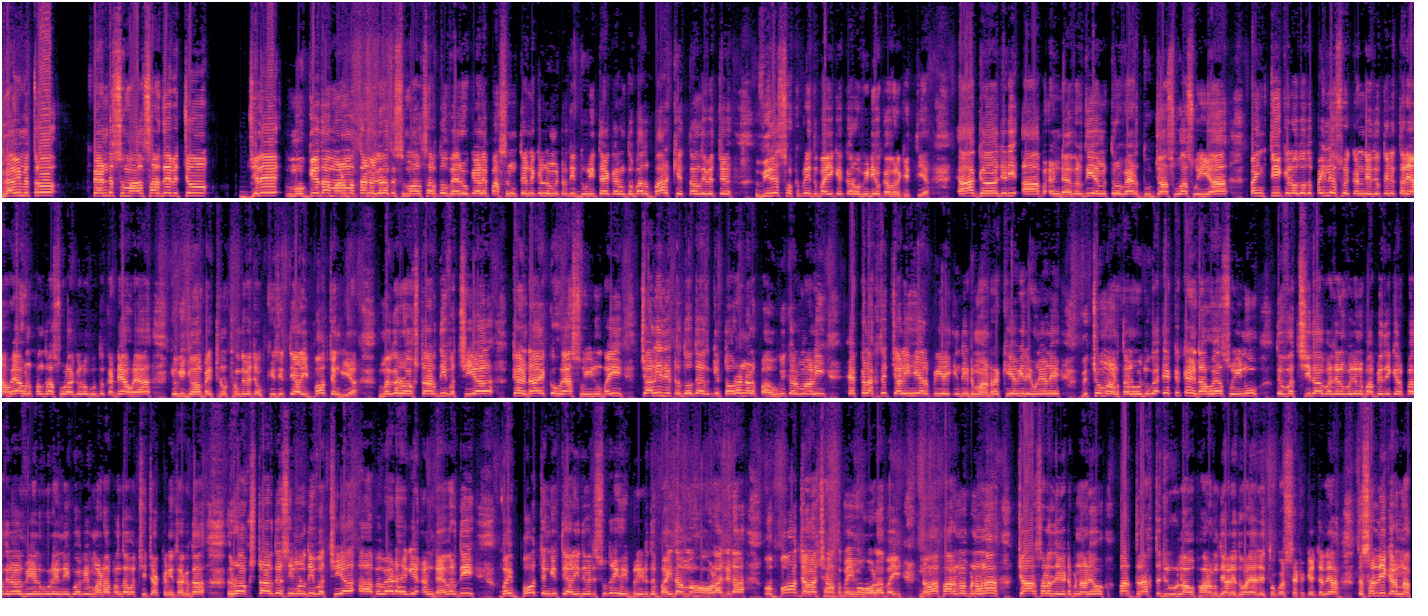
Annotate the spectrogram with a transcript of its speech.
ਲੈ ਵੀ ਮਿੱਤਰੋ ਪਿੰਡ ਸਮਾਲਸਰ ਦੇ ਵਿੱਚੋਂ ਜ਼ਿਲ੍ਹੇ ਮੋਗੇ ਦਾ ਮਨਮੱਤਾ ਨਗਰ ਅਤੇ ਸਮਾਲਸਰ ਤੋਂ ਵੈਰੋਕੇ ਵਾਲੇ ਪਾਸੇ ਨੂੰ 3 ਕਿਲੋਮੀਟਰ ਦੀ ਦੂਰੀ ਤੈਅ ਕਰਨ ਤੋਂ ਬਾਅਦ ਬਾਹਰ ਖੇਤਾਂ ਦੇ ਵਿੱਚ ਵੀਰੇ ਸੁਖਪ੍ਰੀਤ ਬਾਈ ਕੇ ਘਰੋਂ ਵੀਡੀਓ ਕਵਰ ਕੀਤੀ ਆ। ਆ ਗਾਂ ਜਿਹੜੀ ਆਪ ਐਂਡੇਵਰ ਦੀ ਆ ਮਿੱਤਰੋ, ਵੈੜ ਦੂਜਾ ਸੂਆ ਸੂਈ ਆ। 35 ਕਿਲੋ ਦੁੱਧ ਪਹਿਲੇ ਸੂਏ ਕੰਡੇ ਦੇ ਉੱਤੇ ਨੇ ਧਰਿਆ ਹੋਇਆ, ਹੁਣ 15 16 ਕਿਲੋ ਦੁੱਧ ਕੱਢਿਆ ਹੋਇਆ, ਕਿਉਂਕਿ ਗਾਂ ਬੈਠਣ ਉੱਠਣ ਦੇ ਵਿੱਚ ਔਖੀ ਸੀ, ਤਿਆਰੀ ਬਹੁਤ ਚੰਗੀ ਆ। ਮਗਰ ਰੌਕਸਟਾਰ ਦੀ ਵੱਛੀ ਆ, ਘੰਟਾ ਇੱਕ ਹੋਇਆ ਸੂਈ ਨੂੰ ਬਾਈ 40 ਲੀਟਰ ਦੁੱਧ ਐਤਕੀ ਟੌਰਨ ਨਾਲ ਪਾਊਗੀ ਕਰਮ ਵਾਲੀ। 1 ਲੱਖ ਤੇ 40000 ਰੁਪਏ ਇਹਦੀ ਡਿਮਾਂਡ ਰੱਖੀ ਆ ਵੀਰੇ, ਹੁਣਿਆਂ ਨੇ ਵਿੱਚੋਂ ਮਾਨਤਾਨ ਹੋ ਜਾਊਗਾ। ਇੱਕ ਘੰਟਾ ਹੋਇਆ ਸੂਈ ਨੂੰ ਤੇ ਵੱਛੀ ਦਾ ਵਜਨ ਵਜਨ ਬਾਬੇ ਦੀ ਕਿਰਪਾ ਦੇ ਨਾਲ ਵੇਲ ਵੂਲ ਇੰਨੀ ਕੁ ਕਿ ਮਾੜਾ ਬੰਦਾ ਵੱਛੀ ਚੱਕ ਨਹੀਂ ਸਕਦਾ। ਰੌਕਸਟਾਰ ਦੇ ਸੀਮਨ ਦੀ ਵੱਛੀ ਆ, ਆਪ ਵੈੜ ਹੈਗੀ ਅੰਡੈਵਰ ਦੀ। ਬਾਈ, ਬਹੁਤ ਚੰਗੀ ਤਿਆਰੀ ਦੇ ਵਿੱਚ ਸੁਧਰੀ ਹੋਈ ਬਰੀਡ ਤੇ ਬਾਈ ਦਾ ਮਾਹੌਲ ਆ ਜਿਹੜਾ, ਉਹ ਬਹੁਤ ਜ਼ਿਆਦਾ ਸ਼ਾਂਤਮਈ ਮਾਹੌਲ ਆ ਬਾਈ। ਨਵਾਂ ਫਾਰਮ ਬਣਾਉਣਾ 4 ਸਾਲ ਲੇਟ ਬਣਾ ਲਿਓ, ਪਰ ਦਰਖਤ ਜ਼ਰੂਰ ਲਾਓ ਫਾਰਮ ਦੇ ਆਲੇ ਦੁਆਲੇ ਅਜੇ ਇੱਥੋਂ ਕੁਝ ਸਿੱਖ ਕੇ ਚੱਲਿਆ। ਤਸੱਲੀ ਕਰਨ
